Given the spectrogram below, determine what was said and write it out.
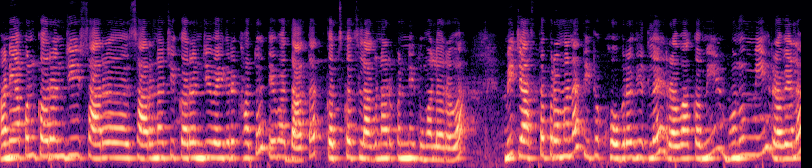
आणि आपण करंजी सार सारणाची करंजी वगैरे खातो तेव्हा दातात कचकच लागणार पण नाही तुम्हाला रवा. मी जास्त प्रमाणात इथं खोबरं घेतलं आहे रवा कमी आहे. म्हणून मी रव्याला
